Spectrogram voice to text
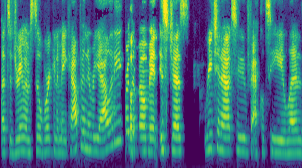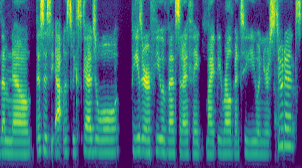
that's a dream i'm still working to make happen in reality for the moment it's just reaching out to faculty letting them know this is the atlas week schedule. These are a few events that i think might be relevant to you and your students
